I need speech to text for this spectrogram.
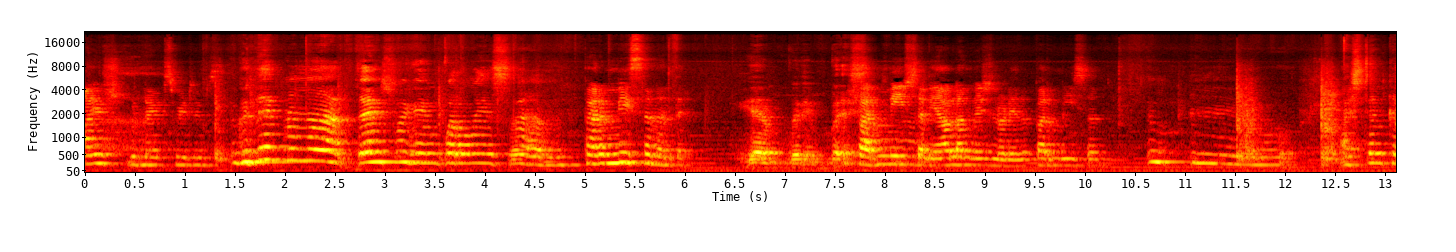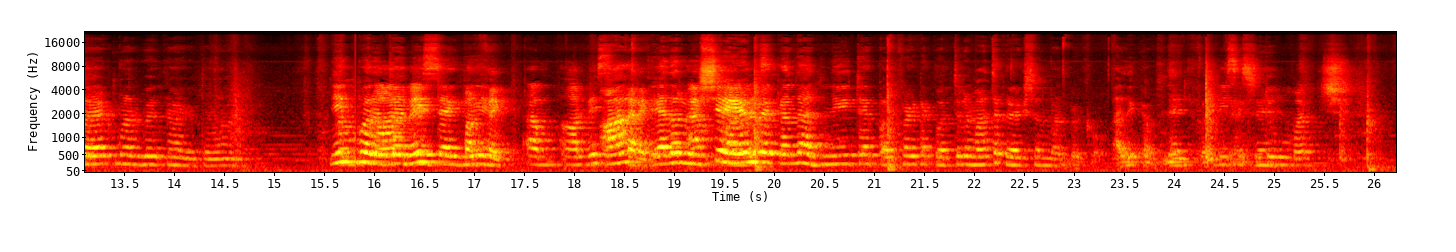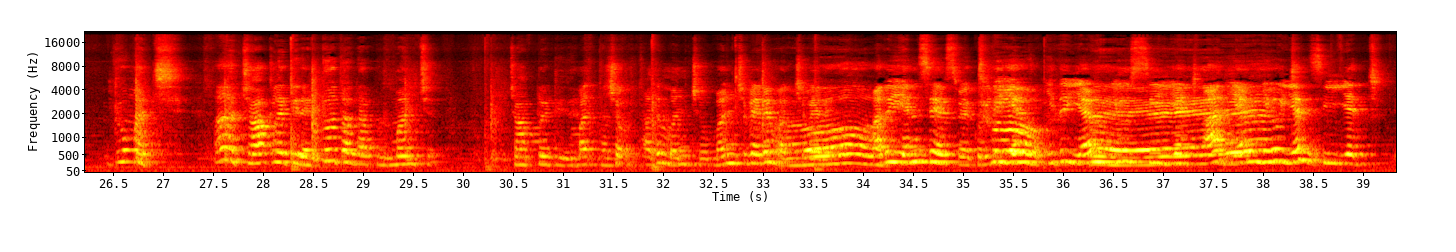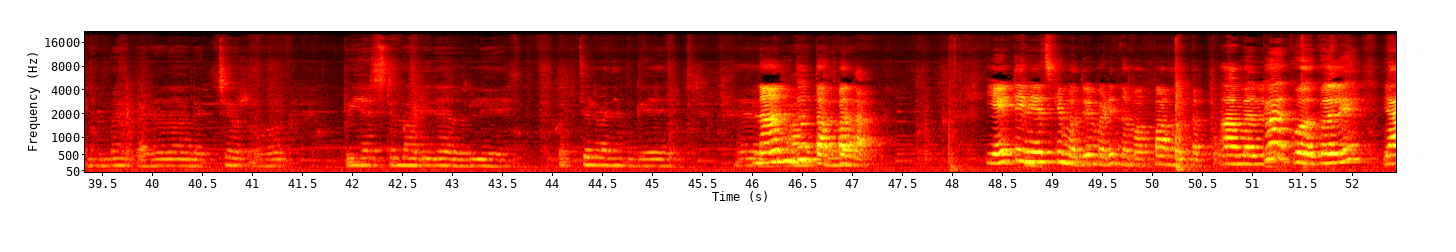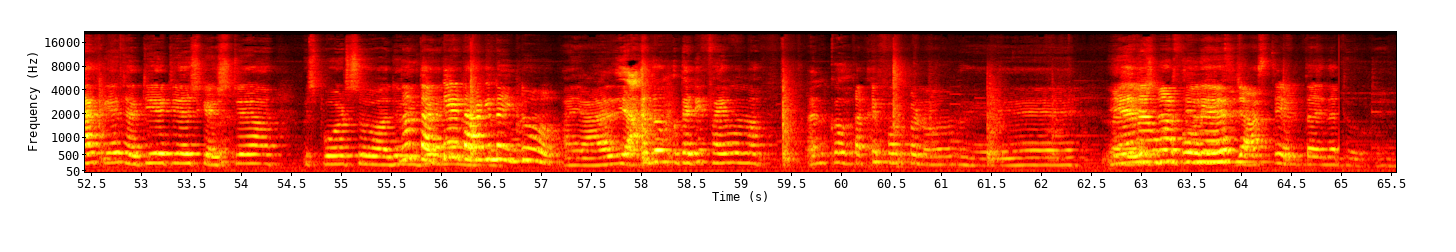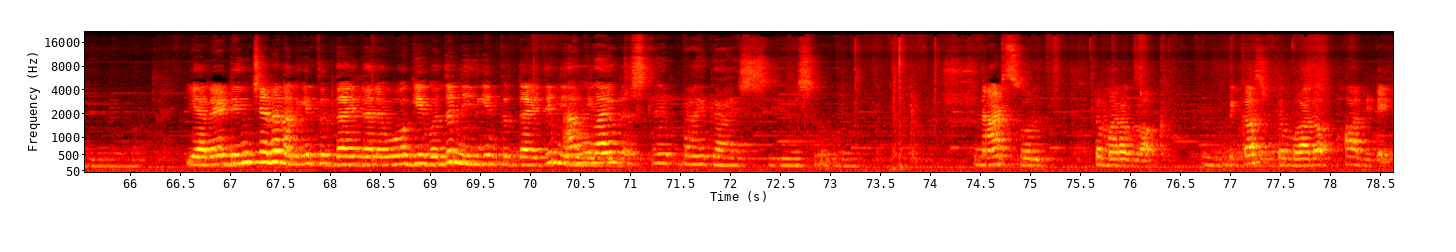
Ayush good night sweet dreams good night ಮಮ್ಮ. Thanks for giving permission permission ಅಂತೆ ಪರ್ಮಿಷನ್ ಯಾವ ಲ್ಯಾಂಗ್ವೇಜ್ ನೋಡಿ ಅದು ಪರ್ಮಿಷನ್ ಅಷ್ಟೊಂದು ಕರೆಕ್ಟ್ ಮಾಡ್ಬೇಕಾಗುತ್ತಾ ನೀನ್ ಪರ್ಫೆಕ್ಟ್ ಆಲ್ವೇಸ್ ಯಾವ್ದಾದ್ರು ವಿಷಯ ಹೇಳ್ಬೇಕಂದ್ರೆ ಅದು ನೀಟಾಗಿ ಪರ್ಫೆಕ್ಟ್ ಆಗಿ ಗೊತ್ತಿರೋ ಮಾತ್ರ ಕರೆಕ್ಷನ್ ಮಾಡಬೇಕು ಅದಕ್ಕೆ this is too much too much ಹಾ ಚಾಕ್ಲೇಟ್ ಇದೆ ಟೂ ತಗೊಂಡು ಮಂಚ್ ಚಾಕ್ಲೇಟ್ ಇದೆ. ಮಚ್ಚು ಅದು ಮಂಚು. ಮಂಚು ಬೇರೆ ಮಂಚು ಬೇರೆ. ಅದು ಎನ್ ಸೇರಿಸ್ಬೇಕು. ಇದು ಎನ್ ಇದು M U C H. M U N C H. Kannada lecture P H D ಮಾಡಿದೆ ಅದರಲ್ಲಿ. ಗೊತ್ತಿಲ್ವಾ ನಿಮಗೆ? ನಂದು ತಪ್ಪಲ್ಲ. ಏಯ್ಟೀನ್ ಇಯರ್ಸ್ಗೆ ಮದುವೆ ಮಾಡಿದ್ ನಮ್ಮ ಅಪ್ಪ ಅಮ್ಮ ತಪ್ಪು. ಆಮೇಲೆ ಯಾಕೆ? ತರ್ಟಿ ಏಟ್ ಇಯರ್ಸ್ಗೆ ಎಷ್ಟೇ ಸ್ಪೋರ್ಟ್ಸ್ ಅದು ನಾನು ತರ್ಟಿ ಏಟ್ ಆಗಿಲ್ಲ ಇನ್ನು. ಯಾರು ಯಾವ್ದು ತರ್ಟಿ ಫೈವ್ ಅಮ್ಮ. ಅನ್ಕೋ. ತರ್ಟಿ ಫೋರ್ ಕಣು? ಜಾಸ್ತಿ ಹೇಳ್ತಾ ಇದ್ದಾರೆ. ಎರಡ್ ಇಂಚನ ನನಗೆ ತುದ್ದ ಇದ್ದಾನೆ. ಹೋಗಿ ಬಂದು ನಿನ್ಗಿಂತ ತುದ್ದ ಇದ್ದೀನಿ. Not soul tomorrow block because tomorrow holiday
